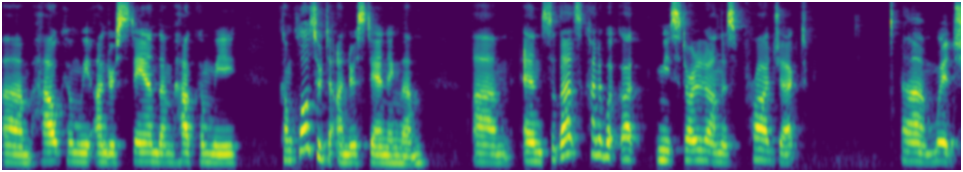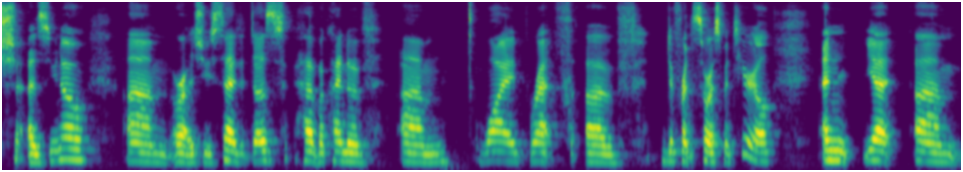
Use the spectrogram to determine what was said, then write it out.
Um, how can we understand them? How can we come closer to understanding them? Um, and so that's kind of what got me started on this project, um, which, as you know, um, or as you said, it does have a kind of wide breadth of different source material and yet um,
